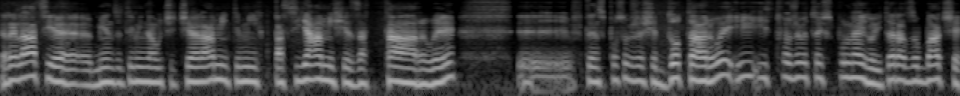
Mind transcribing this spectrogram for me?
relacje między tymi nauczycielami, tymi ich pasjami się zatarły yy, w ten sposób, że się dotarły i, i stworzyły coś wspólnego. I teraz zobaczcie,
